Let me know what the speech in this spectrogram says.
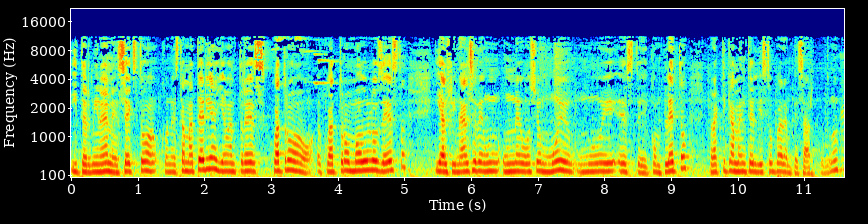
y terminan en sexto con esta materia llevan tres cuatro cuatro módulos de esto y al final se ve un, un negocio muy muy este completo prácticamente listo para empezar pues no Ah,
